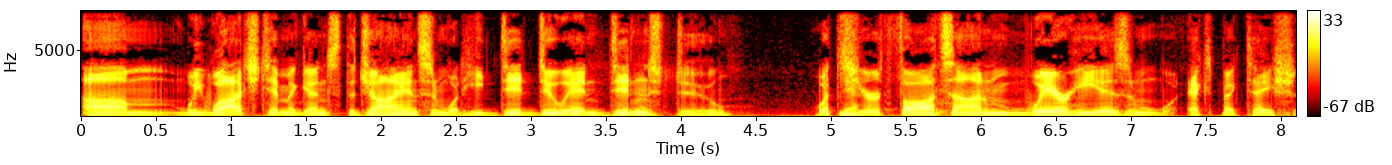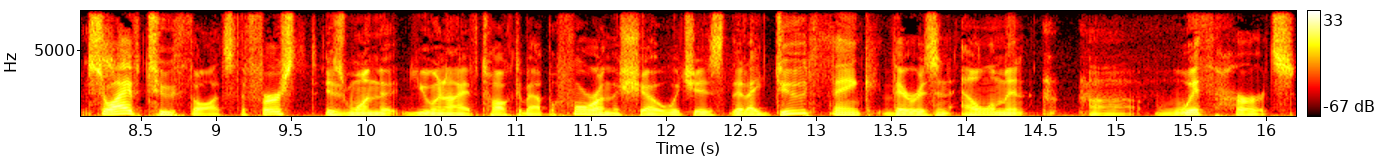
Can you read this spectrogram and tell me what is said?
Um, we watched him against the Giants and what he did do and didn't do. What's Yeah. your thoughts on where he is and expectations? So I have two thoughts. The first is one that you and I have talked about before on the show, which is that I do think there is an element uh, with Hurts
